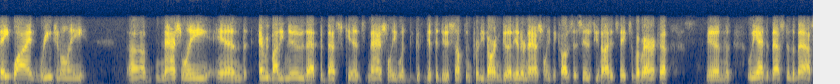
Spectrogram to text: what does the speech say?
statewide, regionally, uh, nationally, and everybody knew that the best kids nationally would get to do something pretty darn good internationally because this is the United States of America, and we had the best of the best.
